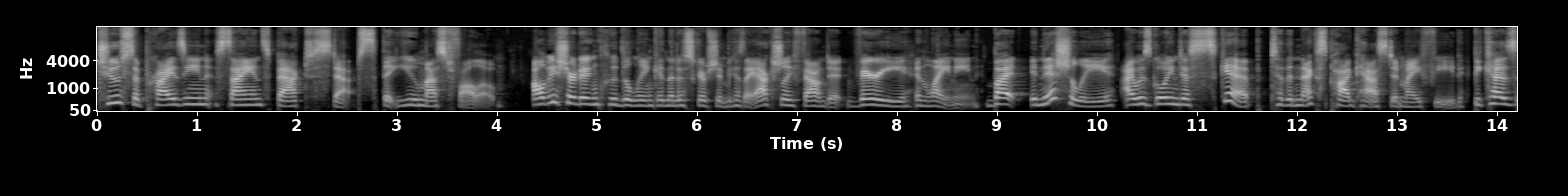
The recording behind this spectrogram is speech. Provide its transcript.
Two Surprising Science Backed Steps That You Must Follow. I'll be sure to include the link in the description because I actually found it very enlightening. But initially, I was going to skip to the next podcast in my feed because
